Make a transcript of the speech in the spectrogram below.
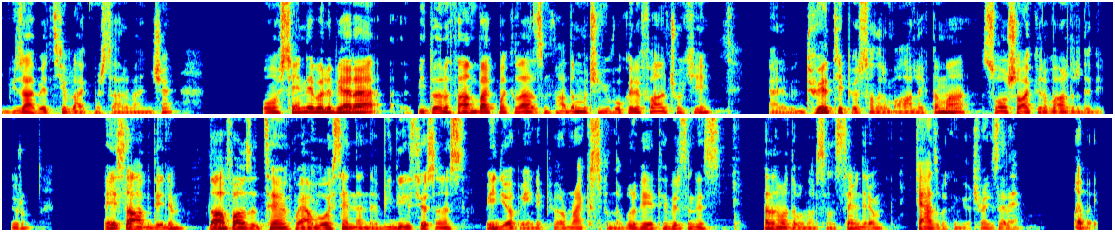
güzel bir etki bırakmışlar bence. Şeyin de böyle bir ara videolarına falan bakmak lazım. Adamın çünkü vokali falan çok iyi. Yani düet yapıyor sanırım ağırlıklı ama solo şarkıları vardır diye düşünüyorum. Neyse abi diyelim. Daha fazla Taeyong veya Voice'den de video istiyorsanız video beğenip yorumlar kısmında bunu belirtebilirsiniz. Kanalıma da abone olursanız sevinirim. Kendinize bakın görüşmek üzere. Bay bay.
